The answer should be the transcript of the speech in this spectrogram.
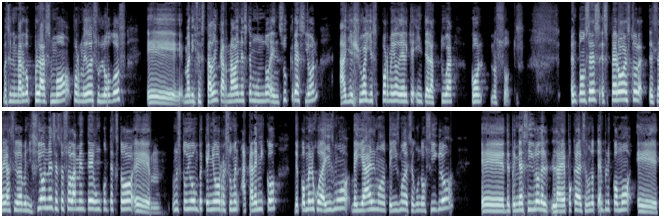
mas sin embargo plasmó por medio de sus logos eh, manifestado, encarnado en este mundo, en su creación, a Yeshua y es por medio de él que interactúa con nosotros. Entonces, espero esto les haya sido de bendiciones. Esto es solamente un contexto, eh, un estudio, un pequeño resumen académico de cómo el judaísmo veía el monoteísmo del segundo siglo, eh, del primer siglo, de la época del segundo templo y cómo eh,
